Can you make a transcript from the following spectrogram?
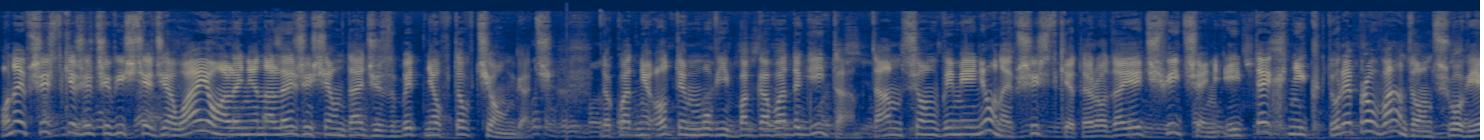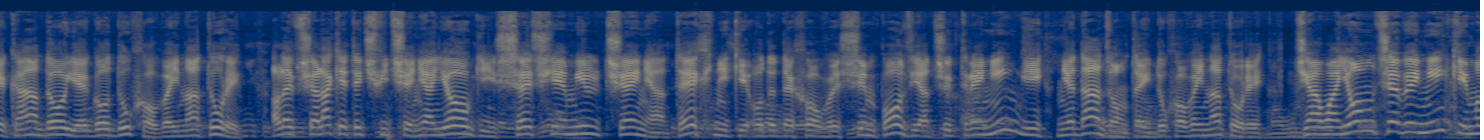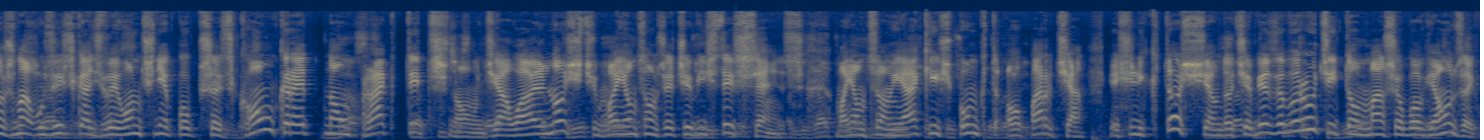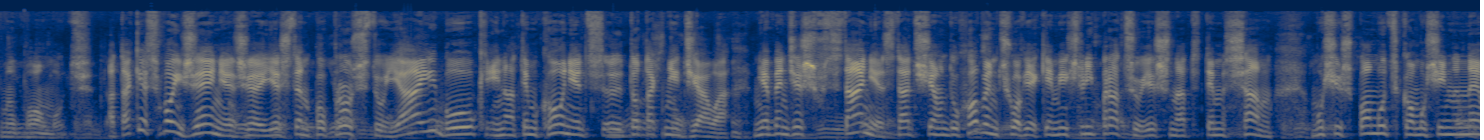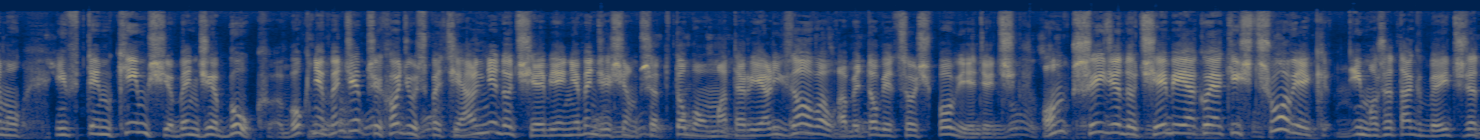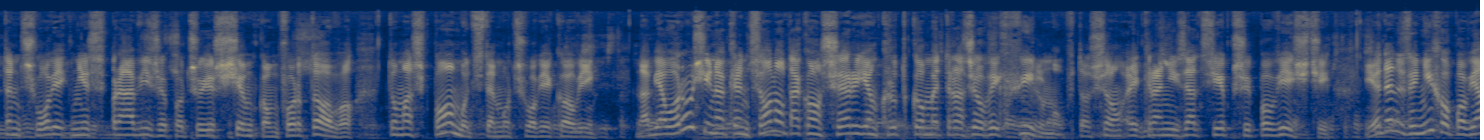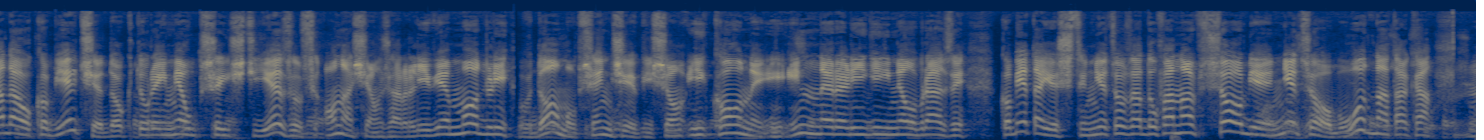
One wszystkie rzeczywiście działają, ale nie należy się dać zbytnio w to wciągać. Dokładnie o tym mówi Bhagavad Gita. Tam są wymienione wszystkie te rodzaje ćwiczeń i technik, które prowadzą człowieka do jego duchowej natury. Ale wszelakie te ćwiczenia jogi, sesje milczenia, techniki oddechowe, sympozja czy treningi nie dadzą tej duchowej natury. Działające wyniki można uzyskać wyłącznie poprzez konkretną, praktyczną działalność mającą rzeczywisty sens, mającą jakiś punkt oparcia. Jeśli ktoś się do ciebie zwróci, to masz obowiązek mu pomóc. A takie spojrzenie, że jestem po prostu ja i Bóg i na tym koniec, y, to tak nie działa. Nie będziesz w stanie stać się duchowym człowiekiem, jeśli pracujesz nad tym sam. Musisz pomóc komuś innemu i w tym kimś będzie Bóg. Bóg nie będzie przychodził specjalnie do ciebie, nie będzie się przed tobą materializował, aby tobie coś powiedzieć. On przyjdzie do ciebie jako jakiś człowiek i może tak być, że ten człowiek nie sprawi, że poczujesz się komfortowo. Tu masz pomóc temu człowiekowi. Na Białorusi nakręcono taką serię krótkometrażowych filmów. To są ekranizacje przypowieści. Jeden z nich opowiada o kobiecie, do której miał przyjść Jezus, ona się żarliwie modli. W domu wszędzie wiszą ikony i inne religijne obrazy. Kobieta jest nieco zadufana w sobie, nieco obłudna taka.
